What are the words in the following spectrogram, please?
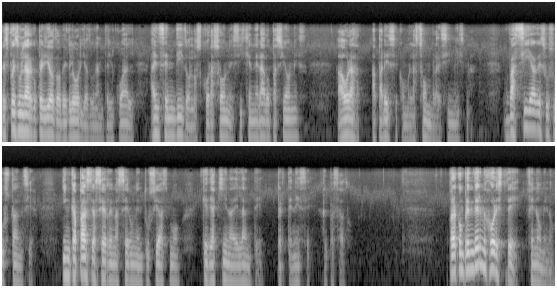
Después de un largo periodo de gloria durante el cual ha encendido los corazones y generado pasiones, ahora aparece como la sombra de sí misma, vacía de su sustancia, incapaz de hacer renacer un entusiasmo que de aquí en adelante pertenece al pasado. Para comprender mejor este fenómeno,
